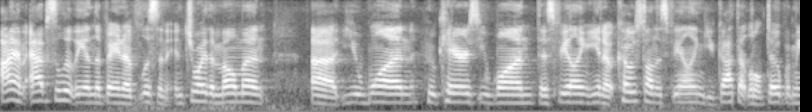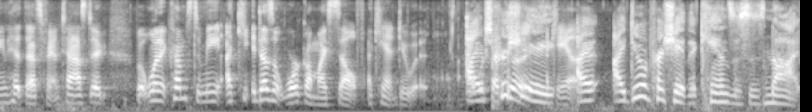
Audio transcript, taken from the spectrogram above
I am absolutely in the vein of listen, enjoy the moment. Uh, you won. Who cares? You won. This feeling, you know, coast on this feeling. You got that little dopamine hit. That's fantastic. But when it comes to me, I it doesn't work on myself. I can't do it. I, I wish I could. I appreciate. can't. I, I do appreciate that Kansas is not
